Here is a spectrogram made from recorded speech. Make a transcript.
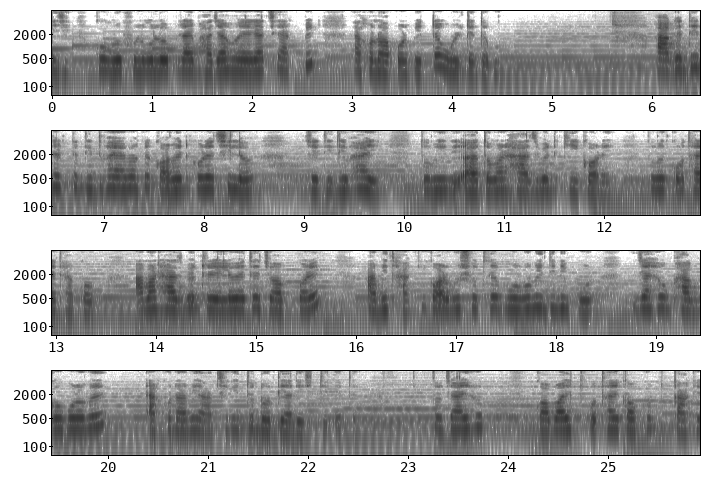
এই যে কুমড়ো ফুলগুলো প্রায় ভাজা হয়ে গেছে এক পিঠ, এখন অপর পিঠটা উল্টে দেবো। আগের দিন একটা দিদিভাই আমাকে কমেন্ট করেছিল যে, দিদিভাই, তুমি তোমার হাজব্যান্ড কি করে? তুমি কোথায় থাকো? আমার হাজব্যান্ড রেলওয়েতে জব করে, আমি থাকি কর্মসূত্রে পূর্ব মেদিনীপুর। যাই হোক, ভাগ্যক্রমে এখন আমি আছি কিন্তু নদিয়া ডিস্ট্রিক্টেতে তো যাই হোক, কপাল কোথায় কখন কাকে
